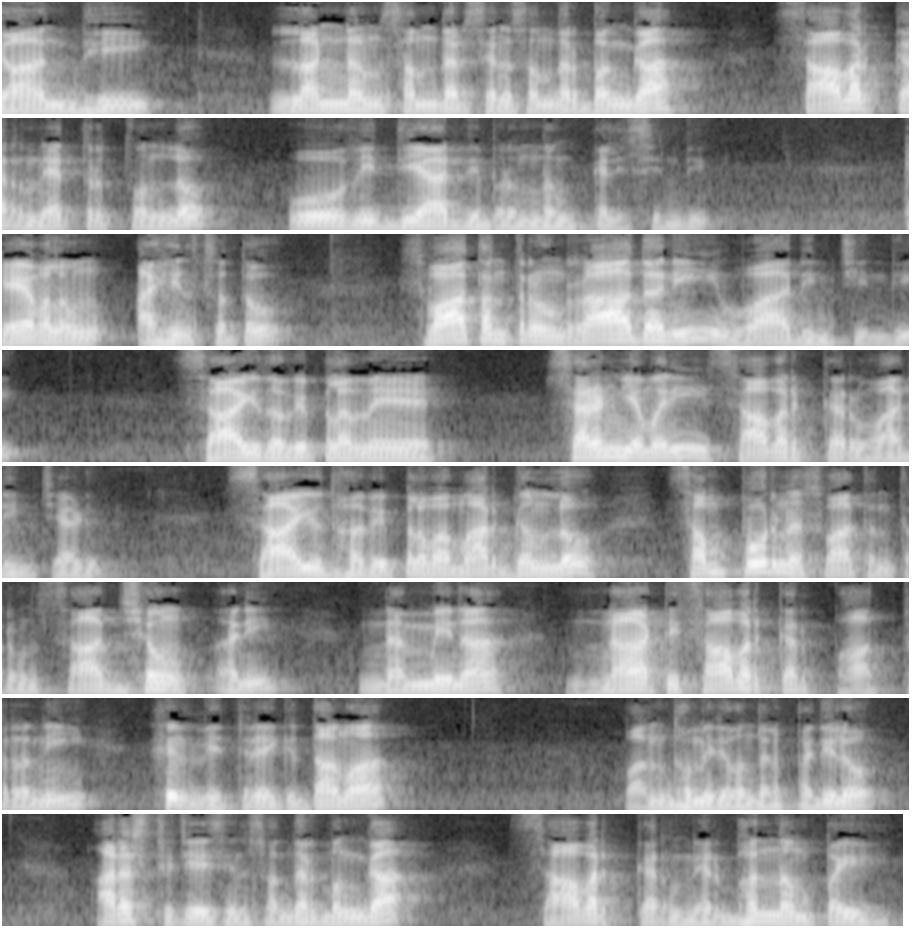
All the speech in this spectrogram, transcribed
గాంధీ లండన్ సందర్శన సందర్భంగా సావర్కర్ నేతృత్వంలో ఓ విద్యార్థి బృందం కలిసింది. కేవలం అహింసతో స్వాతంత్రం రాదని వాదించింది. సాయుధ విప్లవమే శరణ్యమని సావర్కర్ వాదించాడు. సాయుధ విప్లవ మార్గంలో సంపూర్ణ స్వాతంత్రం సాధ్యం అని నమ్మిన నాటి సావర్కర్ పాత్రని వ్యతిరేకిద్దామా? పంతొమ్మిది వందల పదిలో అరెస్ట్ చేసిన సందర్భంగా సావర్కర్ నిర్బంధంపై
